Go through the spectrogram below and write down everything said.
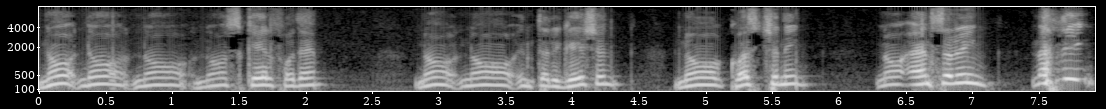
No, no, no, no scale for them. No, no interrogation. No questioning. No answering. Nothing.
